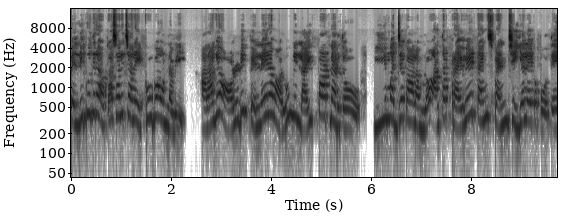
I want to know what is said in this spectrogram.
పెళ్ళి కుదిరే అవకాశాలు చాలా ఎక్కువగా ఉన్నవి. అలాగే ఆల్రెడీ పెళ్ళైన వారు మీ లైఫ్ పార్ట్నర్తో ఈ మధ్య కాలంలో అంత ప్రైవేట్ టైం స్పెండ్ చెయ్యలేకపోతే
